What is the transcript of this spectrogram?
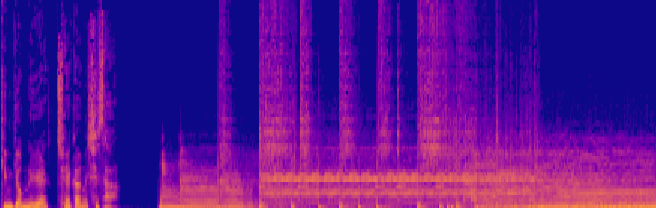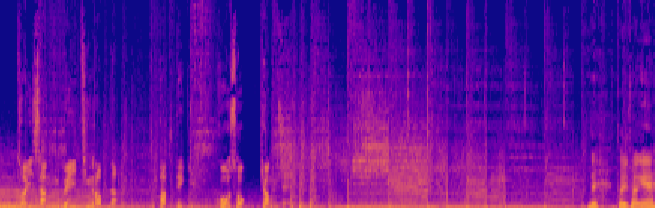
김경래의 최강 시사. 더 이상 웨이팅은 없다. 박대기의 고속 경제. 네, 더 이상의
